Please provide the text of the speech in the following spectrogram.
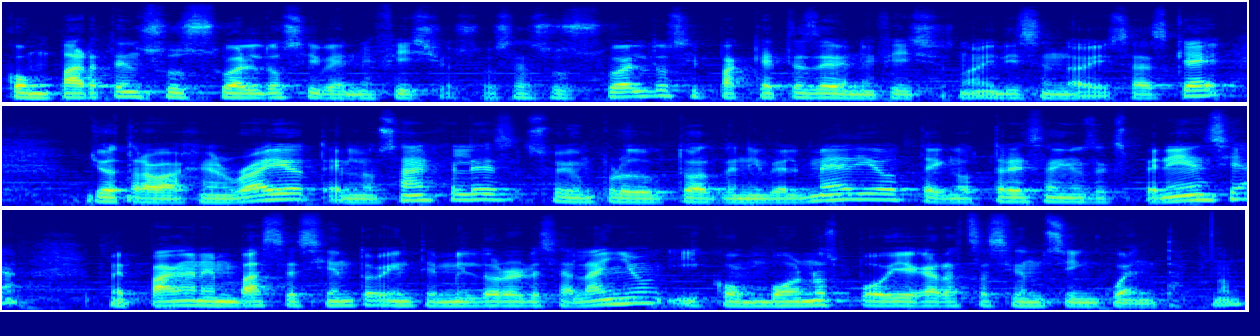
comparten sus sueldos y beneficios, o sea, sus sueldos y paquetes de beneficios, ¿no? Y diciendo, oye, ¿sabes qué? Yo trabajo en Riot, en Los Ángeles, soy un productor de nivel medio, tengo tres años de experiencia, me pagan en base 120 mil dólares al año y con bonos puedo llegar hasta 150, ¿no?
